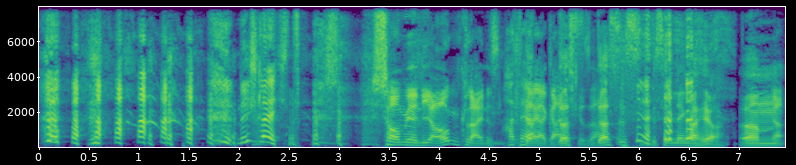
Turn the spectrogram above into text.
nicht schlecht. Schau mir in die Augen, Kleines. Hat er ja gar das, nicht gesagt. Das ist ein bisschen länger her. Ähm, Ja.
